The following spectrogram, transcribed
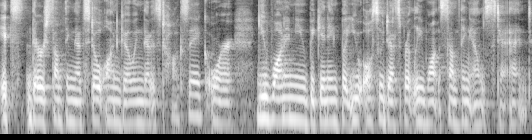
it's there's something that's still ongoing that is toxic or you want a new beginning, but you also desperately want something else to end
